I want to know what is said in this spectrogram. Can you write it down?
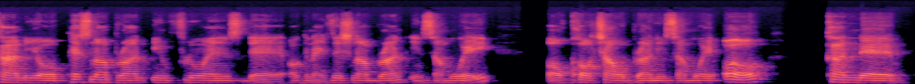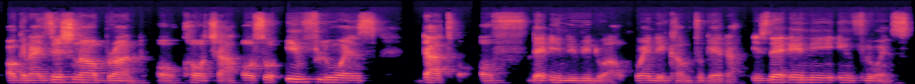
can your personal brand influence the organizational brand in some way, or culture or brand in some way? Or can the organizational brand or culture also influence that of the individual when they come together? Is there any influence?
